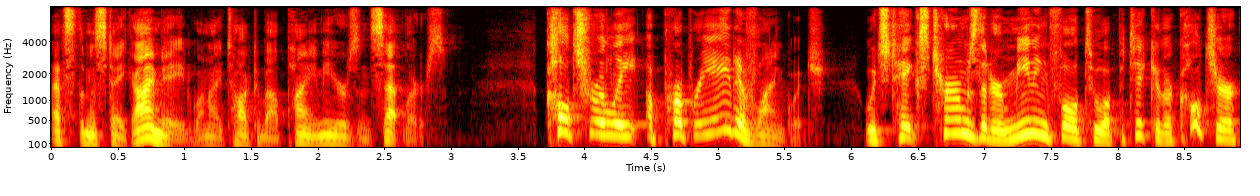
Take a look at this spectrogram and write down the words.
That's the mistake I made when I talked about pioneers and settlers. Culturally appropriative language, which takes terms that are meaningful to a particular culture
